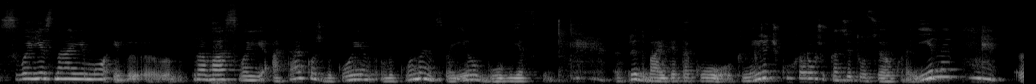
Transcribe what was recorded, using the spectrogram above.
свої знаємо і е, права свої, а також виконуємо свої обов'язки. Придбайте таку книжечку хорошу Конституція України. Е,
